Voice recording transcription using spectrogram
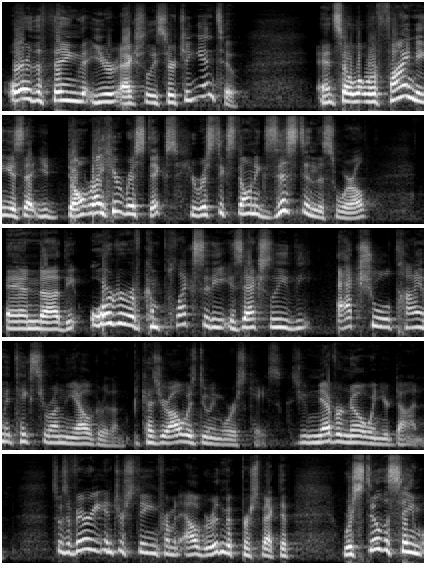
or the thing that you're actually searching into. And so what we're finding is that you don't write heuristics. Heuristics don't exist in this world. And uh, the order of complexity is actually the actual time it takes to run the algorithm because you're always doing worst case because you never know when you're done. So it's a very interesting from an algorithmic perspective. We're still the same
